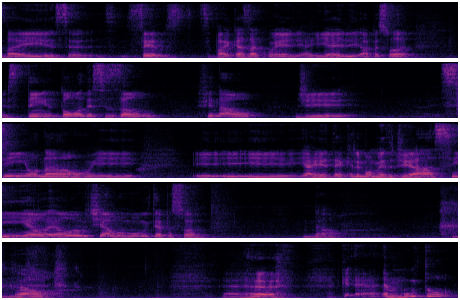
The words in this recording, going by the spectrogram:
vai você, você, vai casar com ele? Aí, aí a pessoa, eles têm, tomam a decisão final de sim ou não, e, e, e, e, aí tem aquele momento de, ah, sim, eu, eu te amo muito, e a pessoa, não, não. É, é, é muito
